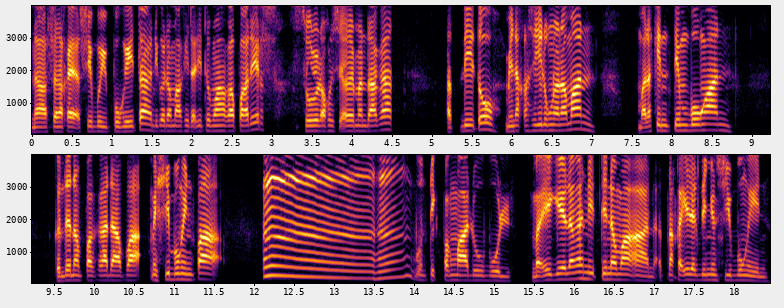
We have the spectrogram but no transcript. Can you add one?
Nasa na kaya si Boy Pugita? Hindi ko na makita dito mga kapaders. Sulod ako sa ng dagat. At dito, may nakasilong na naman. Malaking timbungan. Ganda ng pagkadapa. May sibungin pa. Mhm. Buntik pang madubol. Maigi lang hindi tinamaan at nakailag din yung sibungin.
